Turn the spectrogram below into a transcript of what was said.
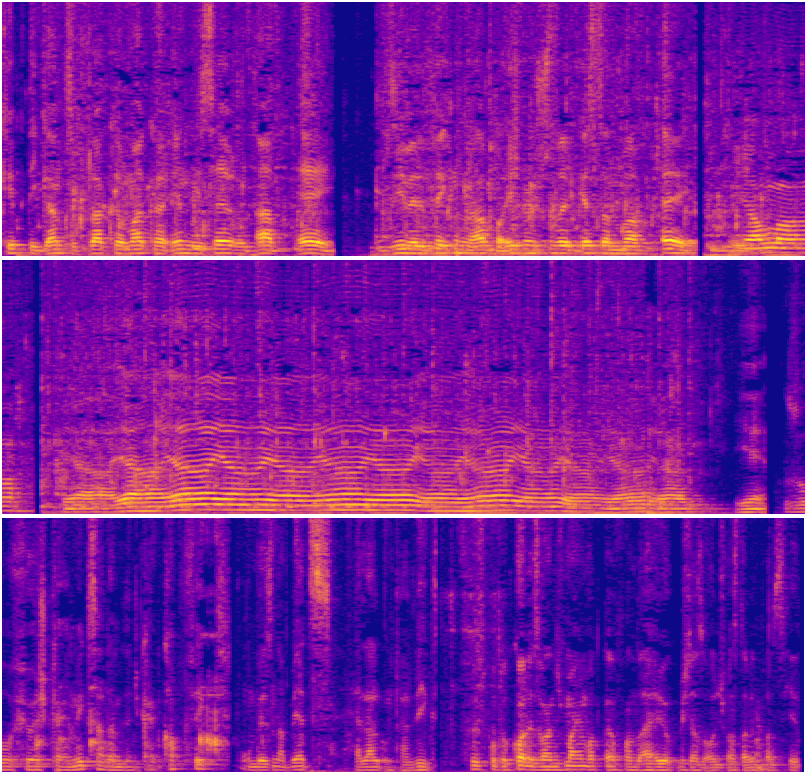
Kipp die ganze Flagge Macke in die 7 up, ey. Sie will ficken, aber ich bin schon seit gestern wach, ey. Yallah. Ja, ja, ja, ja, ja, ja, ja, ja, ja, ja, ja, ja, ja. Yeah. So für euch keinen Mixer, damit ihr keinen Kopf fickt. Und wir sind ab jetzt halal unterwegs. Fürs Protokoll, es war nicht mein Wodka, von daher juckt mich das auch nicht, was damit passiert.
